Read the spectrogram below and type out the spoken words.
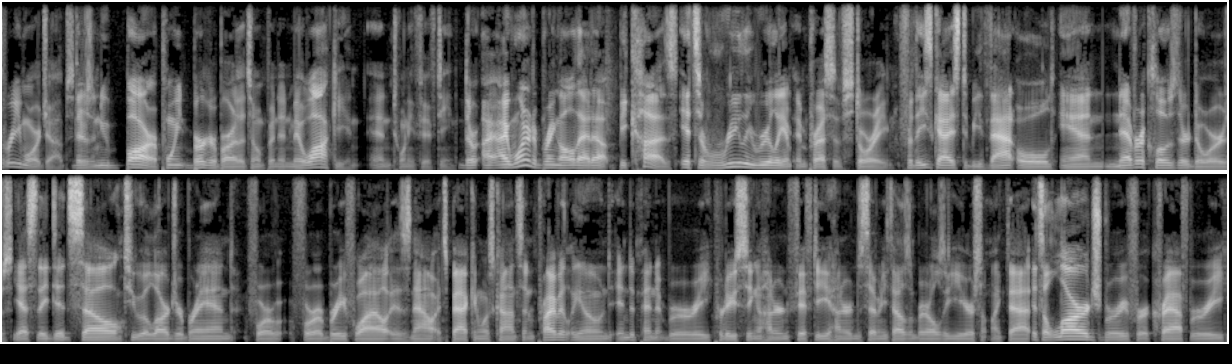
three more jobs. There's a new bar, Point Burger Bar, that's opened in Milwaukee in, in 2015. There, I, I wanted to bring all that up because it's a really, really impressive story. For these guys to be that old and never close their doors, yes, they did sell to a larger brand for for a brief while. is now it's back in Wisconsin, privately owned, independent brewery, producing 150, 170,000 barrels a year, something like that. It's a large brewery for a craft brewery.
